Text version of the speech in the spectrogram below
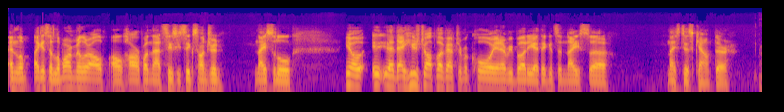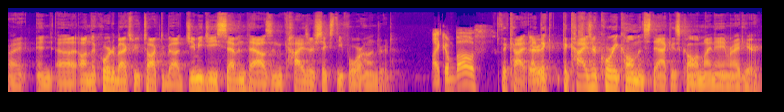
And like I said, Lamar Miller, I'll, I'll harp on that 6,600. Nice little, you know, it, that huge drop off after McCoy and everybody. I think it's a nice, uh, nice discount there. Right. And uh, on the quarterbacks we've talked about, Jimmy G seven thousand, Kizer sixty four hundred. Like them both. The, Ki- the the Kizer Corey Coleman stack is calling my name right here.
